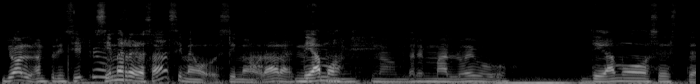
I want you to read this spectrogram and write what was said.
Yo al, al principio... Si me regresara, si, me, si mejorara. Mm, Digamos, mm, No, hombre, más luego. digamos, este...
